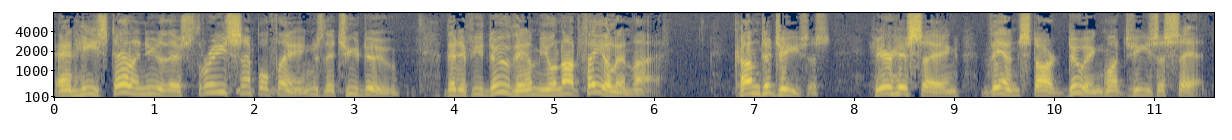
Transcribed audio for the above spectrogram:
And he's telling you there's three simple things that you do that if you do them, you'll not fail in life. Come to Jesus, hear his saying, then start doing what Jesus said.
